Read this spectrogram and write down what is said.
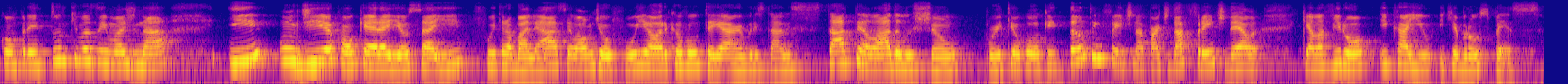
comprei tudo que você imaginar. E um dia qualquer aí eu saí, fui trabalhar, sei lá onde eu fui, e a hora que eu voltei a árvore estava estatelada no chão, porque eu coloquei tanto enfeite na parte da frente dela que ela virou e caiu e quebrou os pés.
